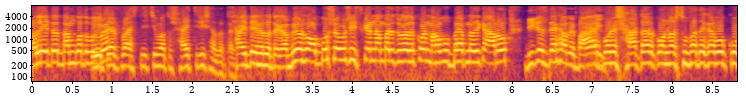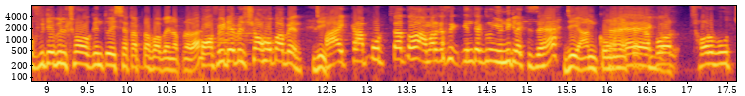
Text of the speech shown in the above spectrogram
তাহলে এটার দাম কত পড়বে? এটার প্রাইস নিচ্ছি মাত্র সাঁত্রিশ হাজার টাকা। সাঁত্রিশ হাজার টাকা। ভিউয়ার্স অবশ্যই অবশ্যই স্ক্রিন নাম্বারে যোগাযোগ করুন। মাহবুব ভাই আপনাদেরকে আরও ডিটেলস দেখাবে। ভাই তারপরে শাটার কর্নার সোফা দেখাবো কফি টেবিল সহ কিন্তু এই সেটআপটা পাবেন আপনারা। কফি টেবিল সহ পাবেন। ভাই কাপড়টা তো আমার কাছে কিন্তু একদম ইউনিক লাগতেছে হ্যাঁ? জি আনকমন হ্যাঁ, একটা কাপড় সর্বোচ্চ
